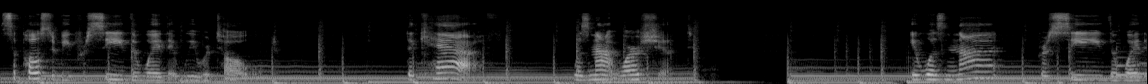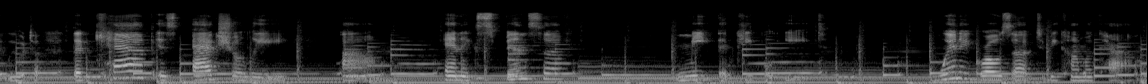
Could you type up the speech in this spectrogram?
supposed to be perceived the way that we were told. The calf was not worshiped. It was not perceived the way that we were told. The calf is actually um, an expensive meat that people eat when it grows up to become a cow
